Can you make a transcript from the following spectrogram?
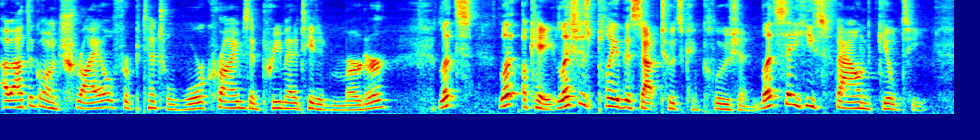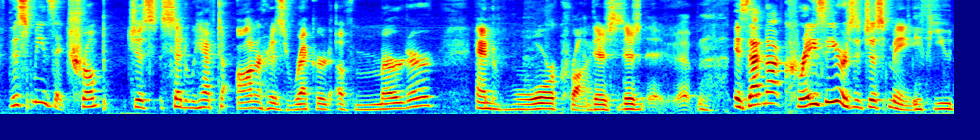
about to go on trial for potential war crimes and premeditated murder. Let's let okay, let's just play this out to its conclusion. Let's say he's found guilty. This means that Trump just said we have to honor his record of murder and war crimes. There's there's uh, Is that not crazy, or is it just me? if you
